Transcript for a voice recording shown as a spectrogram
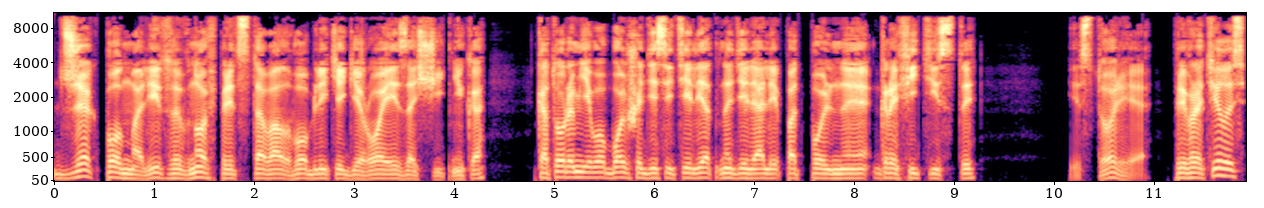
Джек Пол молитвы вновь представал в облике героя и защитника, которым его больше десяти лет наделяли подпольные граффитисты. История превратилась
